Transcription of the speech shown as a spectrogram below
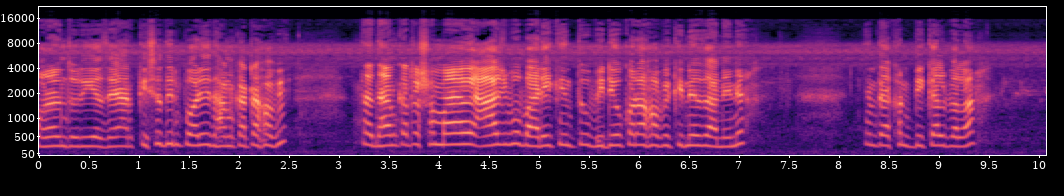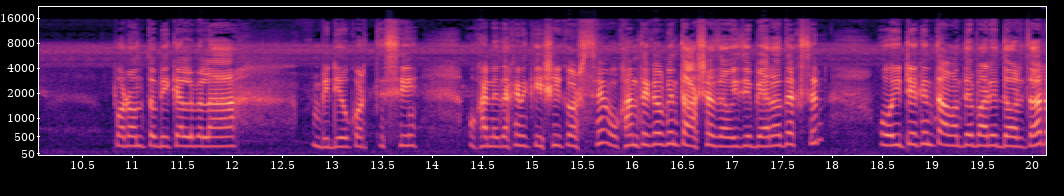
পরান জড়িয়ে যায়, আর কিছুদিন পরেই ধান কাটা হবে। তা ধান কাটার সময় আসব বাড়ি, কিন্তু ভিডিও করা হবে কিনা জানি না। কিন্তু এখন বিকালবেলা, পরন্ত বিকালবেলা ভিডিও করতেছি। ওখানে দেখেন কৃষি করছে, ওখান থেকেও কিন্তু আসা যায়। ওই যে বেড়া দেখছেন, ওইটা কিন্তু আমাদের বাড়ির দরজার,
